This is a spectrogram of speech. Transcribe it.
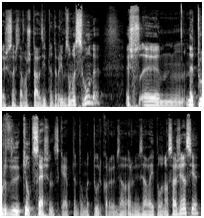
as sessões estavam esgotadas e portanto abrimos uma segunda as- ehm, na tour de Kilt Sessions, que é portanto uma tour é organizada, organizada aí pela nossa agência,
